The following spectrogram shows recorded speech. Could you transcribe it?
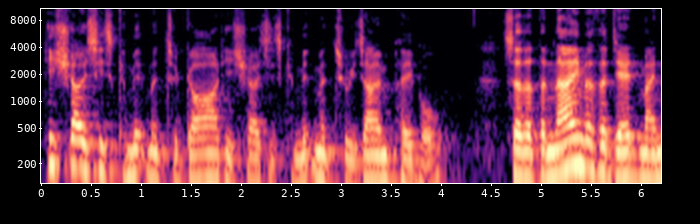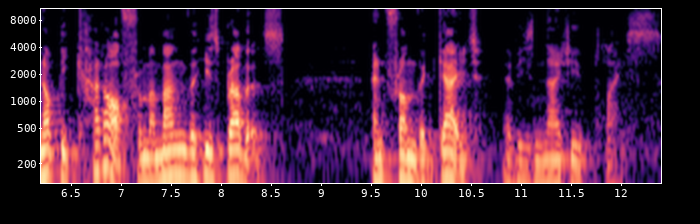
He shows his commitment to God, he shows his commitment to his own people, so that the name of the dead may not be cut off from among the, his brothers and from the gate of his native place.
